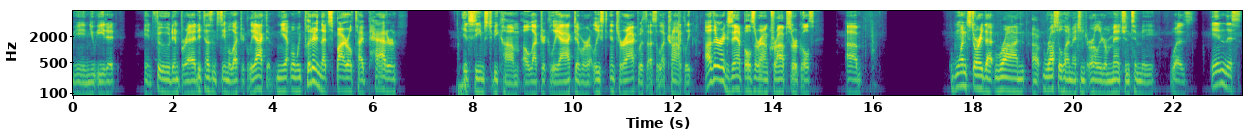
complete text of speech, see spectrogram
I mean, you eat it in food and bread, it doesn't seem electrically active. And yet, when we put it in that spiral type pattern, it seems to become electrically active or at least interact with us electronically. Other examples around crop circles. Um, one story that Ron uh, Russell, who I mentioned earlier, mentioned to me was in this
